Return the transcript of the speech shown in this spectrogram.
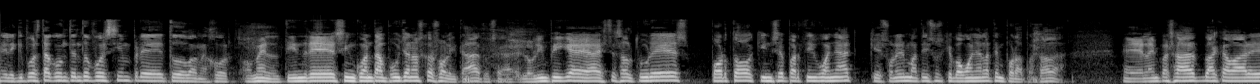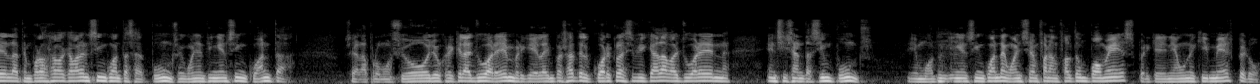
el equipo está contento pues siempre todo va mejor. Home, el tindre 50 en puja no és casualitat. O sigui, L'Olímpic a aquestes altures porta 15 partits guanyats que són els mateixos que va guanyar la temporada passada. Eh, L'any passat va acabar, eh, la temporada va acabar en 57 punts, enguany en tinguem 50. Sigui, la promoció jo crec que la jugarem, perquè l'any passat el quart classificat la va jugar en, en 65 punts. I en nosaltres en tinguem 50, enguany se'n faran falta un poc més, perquè n'hi ha un equip més, però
